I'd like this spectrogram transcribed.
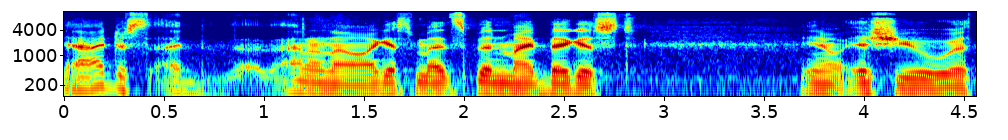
Yeah, I just I, I don't know. I guess it's been my biggest you know issue with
